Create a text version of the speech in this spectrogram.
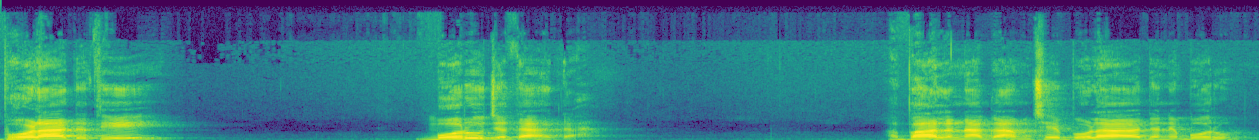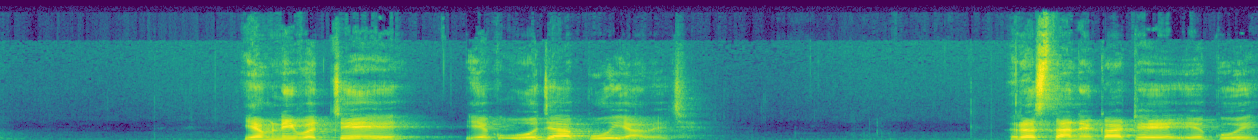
ભોળાદથી બોરુ જતા હતા. ભાલના ગામ છે ભોળાદ અને બોરું. એમની વચ્ચે એક ઓજા કુઈ આવે છે. રસ્તાને કાંઠે એ કુઈ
